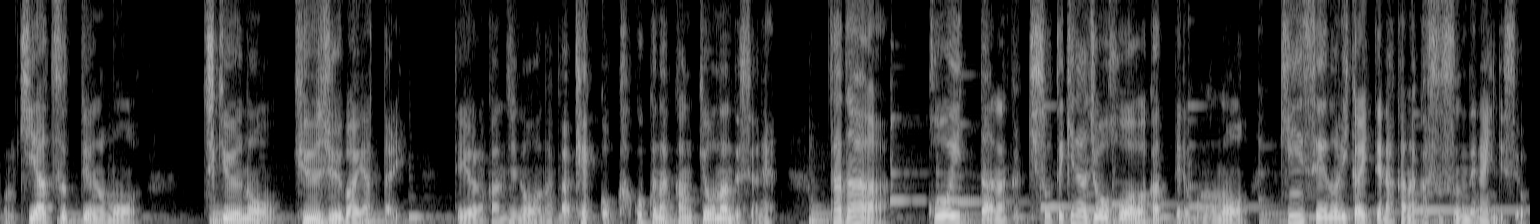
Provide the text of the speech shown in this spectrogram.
この気圧っていうのも地球の90倍あったりっていうような感じのなんか結構過酷な環境なんですよね。ただ、こういったなんか基礎的な情報は分かってるものの、金星の理解ってなかなか進んでないんですよ。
